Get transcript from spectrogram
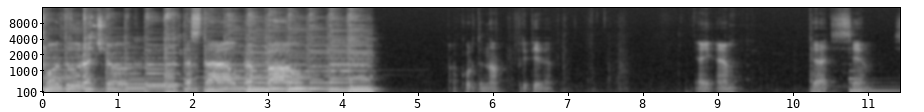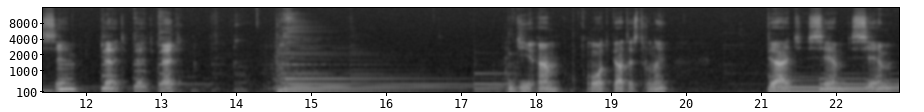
вот дурачок, достал, пропал. Аккорды на припеве. AM 5, 7, 7, 5, 5, 5. DM от пятой струны 5, 7, 7,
